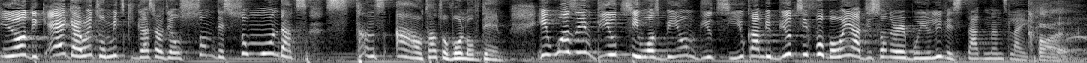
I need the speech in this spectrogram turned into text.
you know, the Haggai went to meet King Ahasuerus. There was some, there's someone that stands out out of all of them. It wasn't beauty, it was beyond beauty. You can be beautiful, but when you are dishonorable, you live a stagnant life. Kai.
